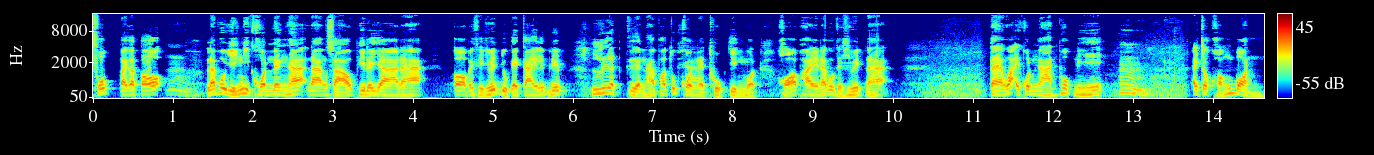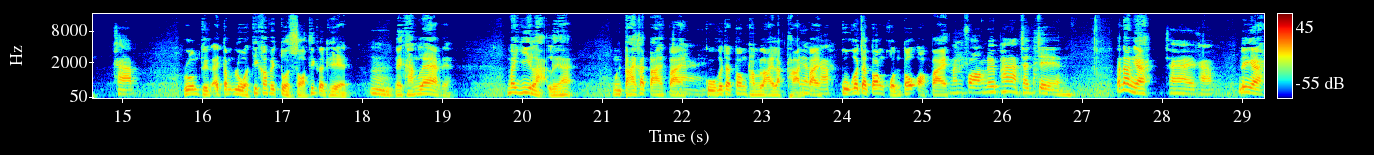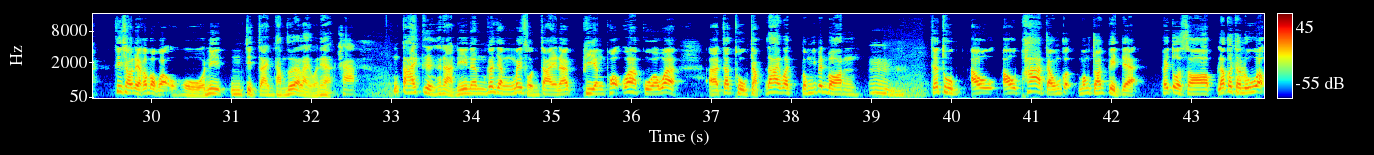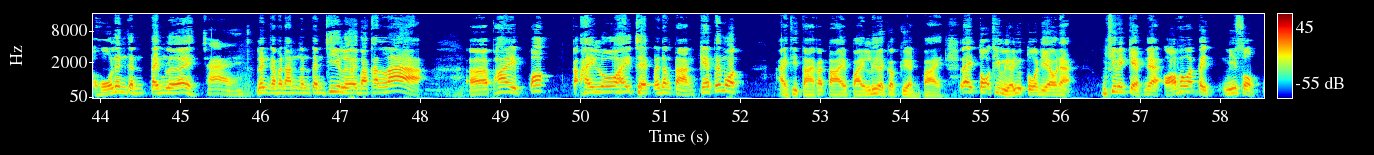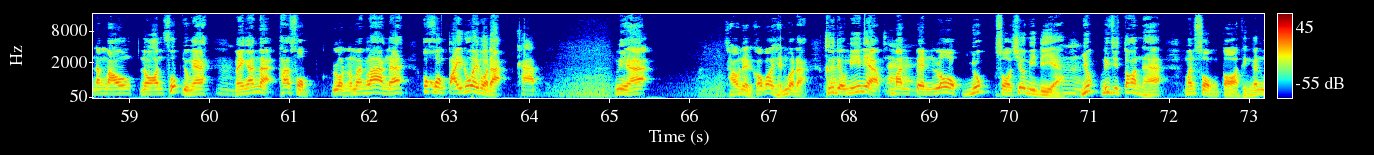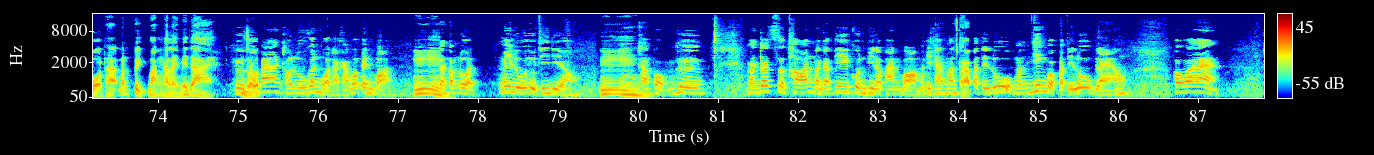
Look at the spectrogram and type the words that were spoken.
ฟุบไปกับโต๊ะอืมและผู้หญิงอีกคนหนึ่งฮะ นางสาวพีรยานะฮะ ก็ไปเสียชีวิตอยู่ไกลๆริบๆเลือดเกลื่อนฮะเพราะทุกคนเนี่ยถูกยิงหมด ขออภัยนะผู้เสียชีวิตนะฮะแต่ว่าไอ้คนงานพวกนี้อืมไอ้เจ้าของบ่อนครับ รวมถึงไอ้ตำรวจที่เข้าไปตรวจสอบที่เกิดเหตุอืมในครั้งแรกเนี่ย ไม่ยี่หละเลยฮะมึงตายก็ตายไปใช่กูก็จะต้องทำลายหลักฐานไปเนี่ยนะครับกูก็จะต้องขนโต๊ะออกไป มันฟ้องด้วยภาพชัดเจนก็นั่นไง ใช่ครับ นี่ไงที่ชาวเน็ตเขาบอกว่าโอ้โห นี่มึงจิตใจมึงทำด้วยอะไรวะเนี่ยครับมึง ตายเกลื่อนขนาดนี้นะมึงก็ยังไม่สนใจนะ เพียงเพราะว่ากลัวว่าอ่าจะถูกจับได้ว่าตรงนี้เป็นบอลอืมจะถูกเอาเอาภาพจากวงจรปิดเนี่ย ไปตรวจสอบแล้วก็จะรู้ว่าโอ้โหเล่นกันเต็มเลย ใช่ เล่นการพนันกันเต็มที่เลยบาคาร่าเอ่อไพ่ป๊อกไฮโลไฮเทคอะไรต่างๆ เก็บไปหมด ไอ้ที่ตายก็ตายไปเลือดก็เกลื่อนไปและไอ้โต๊ะที่เหลืออยู่ตัวเดียวเนี่ยที่ไม่เก็บเนี่ยอ๋อเพราะว่าติดมีศพนางเมานอนฟุบอยู่ไงอืมไม่งั้นน่ะ ถ้าศพหล่นลงมาข้างล่างนะ ก็คงไปด้วยหมดอะครับนี่ฮะชาวเน็ตเขาก็เห็นหมดอะคือเดี๋ยวนี้เนี่ยใช่มันเป็นโลกยุคโซเชียลมีเดียอืมยุคดิจิตอลนะฮะ มันส่งต่อถึงกันหมดฮะ มันปิดบังอะไรไม่ได้ คือโดชาวดบ้านเขารู้กันหมดนะครับว่าเป็นบ่อนอืมแต่ตำรวจไม่รู้อยู่ที่เดียวอืมครับผมคือมันก็สะท้อนเหมือนกับที่คุณพีรพันธ์บอกเมื่อกี้ครับ มันต้องครับปฏิรูปมันยิ่งกว่าปฏิรูปแล้ว เพราะว่า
